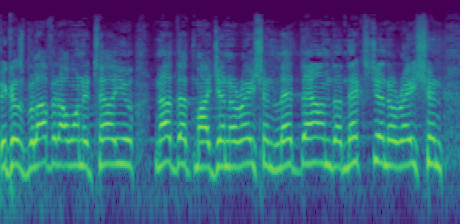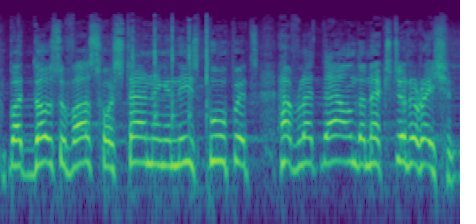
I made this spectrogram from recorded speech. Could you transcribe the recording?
Because, beloved, I want to tell you, not that my generation let down the next generation, but those of us who are standing in these pulpits have let down the next generation.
